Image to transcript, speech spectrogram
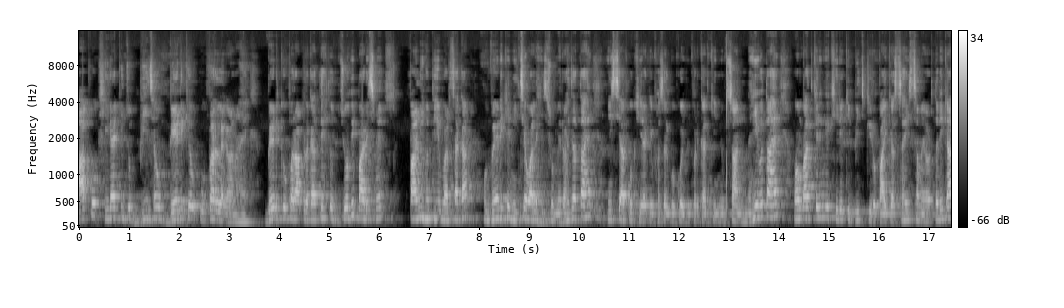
आपको खीरा की जो बीज है, वो बेड के ऊपर लगाना है। बेड के ऊपर आप लगाते हैं तो जो भी बारिश में पानी होती है वर्षा का वो बेड के नीचे वाले हिस्सों में रह जाता है। इससे आपको खीरा की फ़सल को कोई भी प्रकार की नुकसान नहीं होता है। हम बात करेंगे खीरे की बीज की रोपाई का सही समय और तरीका।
